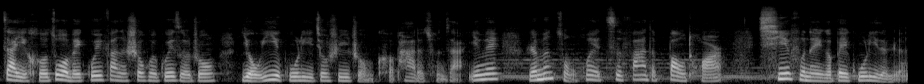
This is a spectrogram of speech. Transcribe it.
在以合作为规范的社会规则中，有意孤立就是一种可怕的存在，因为人们总会自发的抱团儿欺负那个被孤立的人。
